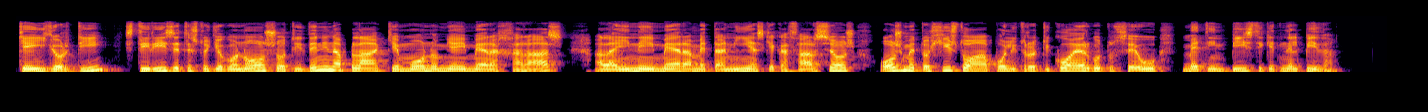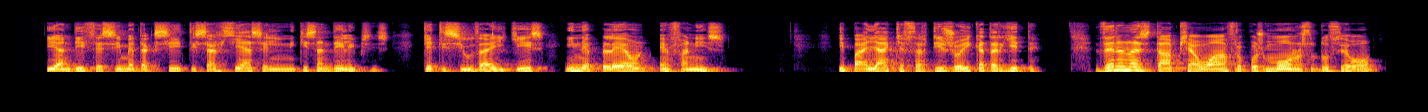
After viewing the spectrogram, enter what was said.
και η γιορτή στηρίζεται στο γεγονός ότι δεν είναι απλά και μόνο μια ημέρα χαράς, αλλά είναι ημέρα μετανοίας και καθάρσεως ως μετοχή στο απολυτρωτικό έργο του Θεού με την πίστη και την ελπίδα. Η αντίθεση μεταξύ της αρχαίας ελληνικής αντίληψης και της Ιουδαϊκής είναι πλέον εμφανής. Η παλιά και φθαρτή ζωή καταργείται. Δεν αναζητά πια ο άνθρωπος μόνος του το Θεό,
